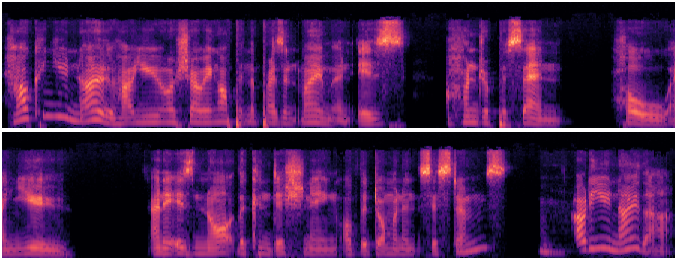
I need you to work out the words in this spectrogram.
how can you know how you are showing up in the present moment is 100% whole and you, and it is not the conditioning of the dominant systems? Mm-hmm. How do you know that?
